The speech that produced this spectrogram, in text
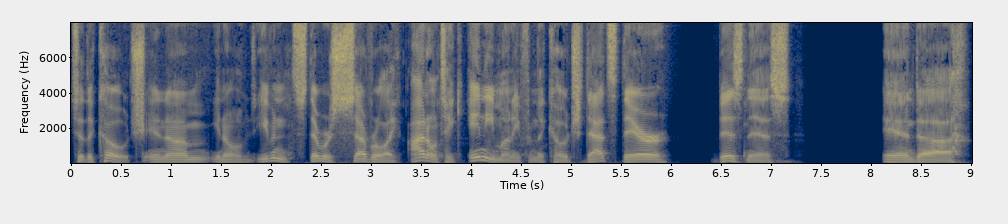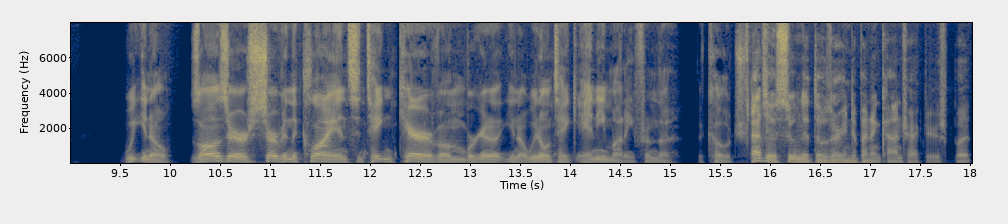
to the coach and um you know even there were several like i don't take any money from the coach. That's their business and uh we you know as long as they're serving the clients and taking care of them we're gonna you know we don't take any money from the the coach I have to assume that those are independent contractors, but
